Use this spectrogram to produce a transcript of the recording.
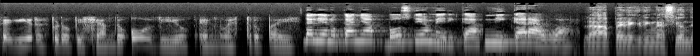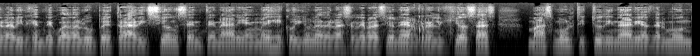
seguir propiciando odio en nuestro país. Daliano Caña, Voz de América, Nicaragua. La peregrinación de la Virgen de Guadalupe, tradición centenaria en México y una de las celebraciones religiosas más multitudinarias del mundo,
